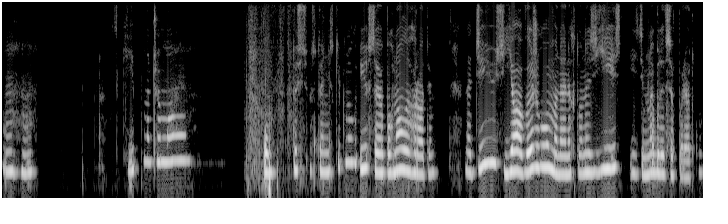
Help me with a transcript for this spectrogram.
Угу. Скіп нажимаємо. О, хтось останній скіпнув і все, погнали грати. Надіюсь, я виживу, мене ніхто не з'їсть, і зі мною буде все в порядку.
